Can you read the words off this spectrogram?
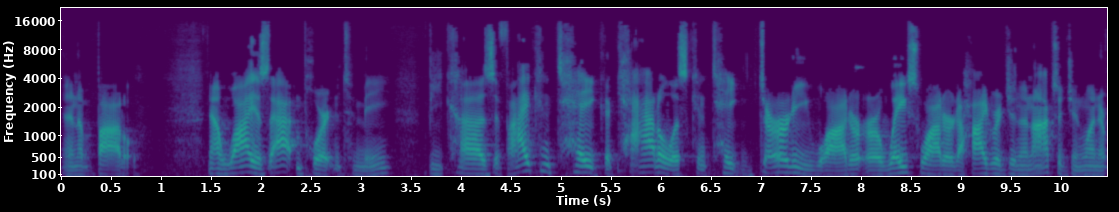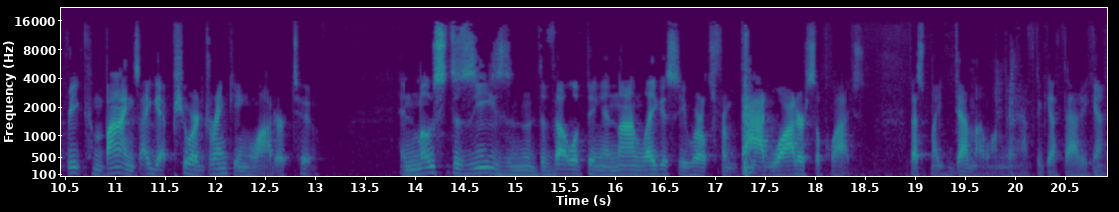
in a bottle. Now, why is that important to me? Because if I can take, a catalyst can take dirty water or wastewater to hydrogen and oxygen, when it recombines, I get pure drinking water too. And most diseases in the developing and non-legacy worlds from bad water supplies. That's my demo. I'm going to have to get that again.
